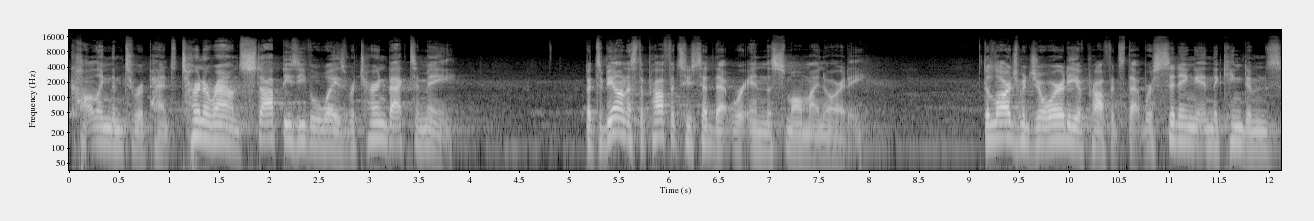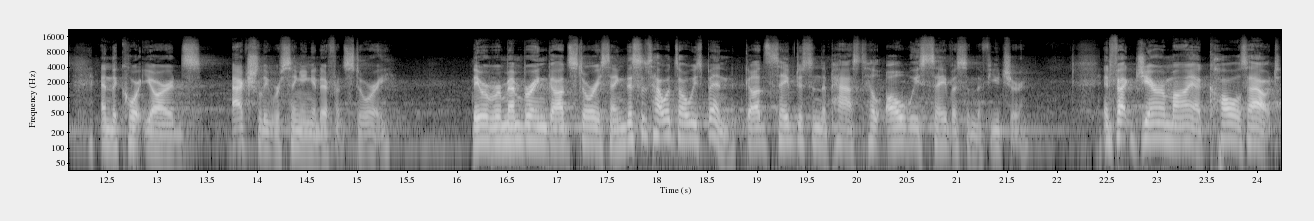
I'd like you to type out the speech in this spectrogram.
calling them to repent. Turn around, stop these evil ways, return back to me. But to be honest, the prophets who said that were in the small minority. The large majority of prophets that were sitting in the kingdoms and the courtyards actually were singing a different story. They were remembering God's story, saying, This is how it's always been. God saved us in the past, He'll always save us in the future. In fact, Jeremiah calls out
